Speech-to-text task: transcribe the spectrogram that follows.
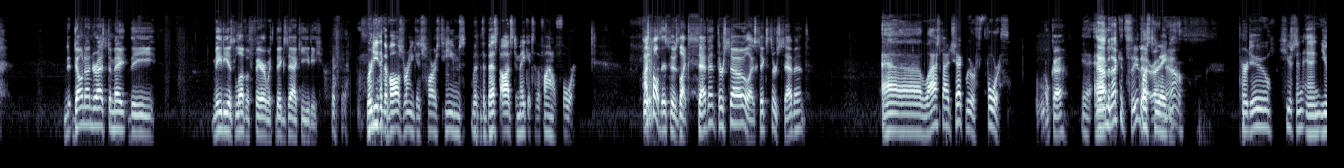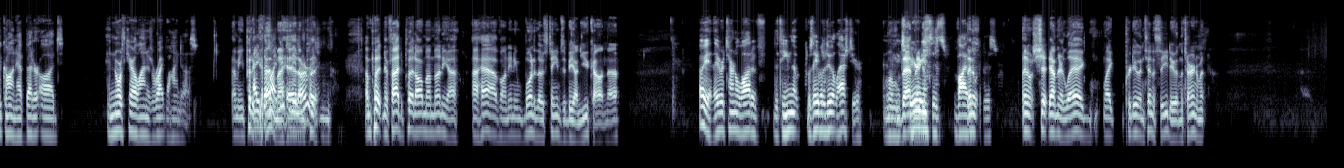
Don't underestimate the media's love affair with Big Zach Edey. Where do you think the Vols rank as far as teams with the best odds to make it to the Final Four? I saw this as like seventh or so, like sixth or seventh. Uh, last I checked, we were fourth. Okay. Yeah, Yeah, I mean, I could see that plus right 280. now. Purdue, Houston, and UConn have better odds, and North Carolina is right behind us. I mean, you put a Hey, gun in my head. I'm earlier. putting, I'm putting. If I had to put all my money I I have on any one of those teams, it'd be on UConn, though. Oh yeah, they return a lot of the team that was able to do it last year, and Well, experience just- is vital for this. They don't shit down their leg like Purdue and Tennessee do in the tournament.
